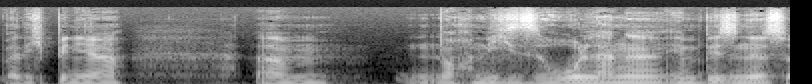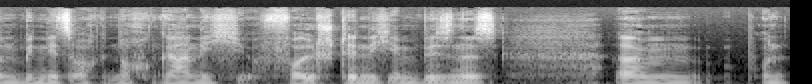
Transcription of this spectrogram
weil ich bin ja ähm, noch nicht so lange im Business und bin jetzt auch noch gar nicht vollständig im Business. Ähm, und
